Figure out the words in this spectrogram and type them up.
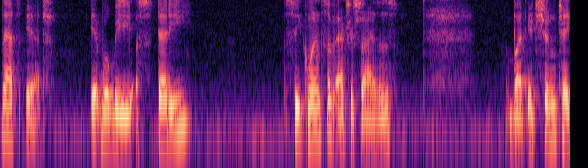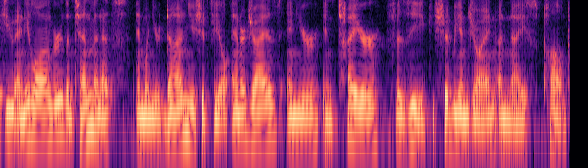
That's it. It will be a steady sequence of exercises but it shouldn't take you any longer than 10 minutes. And when you're done, you should feel energized, and your entire physique should be enjoying a nice pump.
